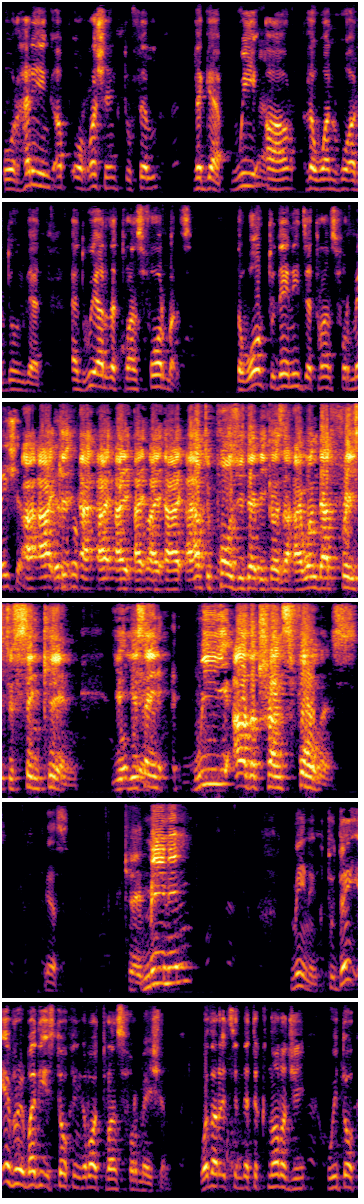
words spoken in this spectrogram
or hurrying up or rushing to fill the gap. We are the one who are doing that. And we are the transformers. The world today needs a transformation. I, I, no I, I, I, have to pause you there because I want that phrase to sink in. You, okay. You're saying we are the transformers. Yes. Okay, meaning? Meaning, today everybody is talking about transformation. Whether it's in the technology, we talk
